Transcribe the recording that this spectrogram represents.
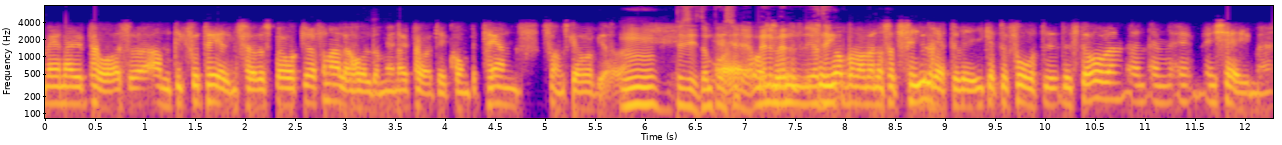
menar ju på, alltså antikvoteringsförespråkare från alla håll, de menar ju på att det är kompetens som ska avgöra. Mm, precis, de påstår det. Eh, Men, så, men jag så tänk... jobbar man med någon sorts filretorik, att så fort det, det står en, en, en, en tjej med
